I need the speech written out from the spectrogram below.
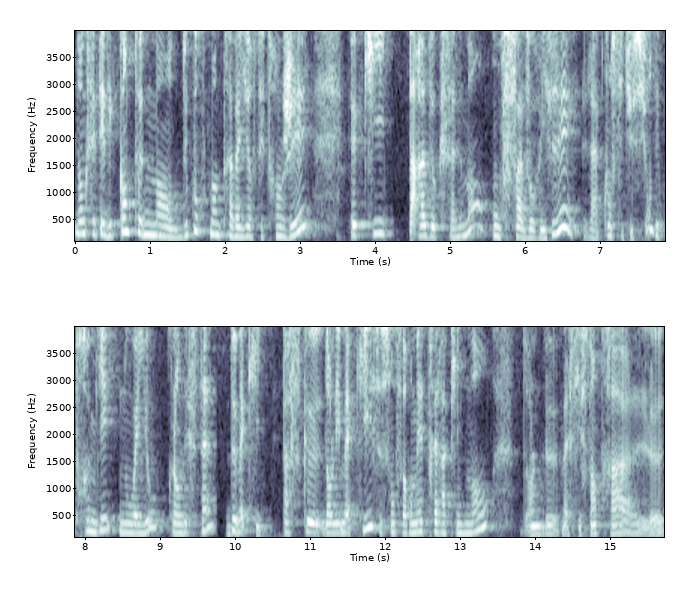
Donc c'était des cantonnements de groupements de travailleurs étrangers qui paradoxalement, ont favorisé la constitution des premiers noyaux clandestins de maquis. Parce que dans les maquis se sont formés très rapidement, dans le Massif central,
